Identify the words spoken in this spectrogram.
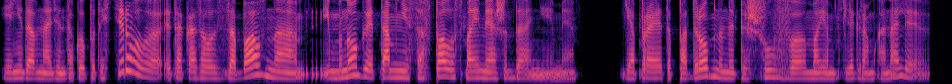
Я недавно один такой потестировала, это оказалось забавно, и многое там не совпало с моими ожиданиями. Я про это подробно напишу в моем телеграм-канале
